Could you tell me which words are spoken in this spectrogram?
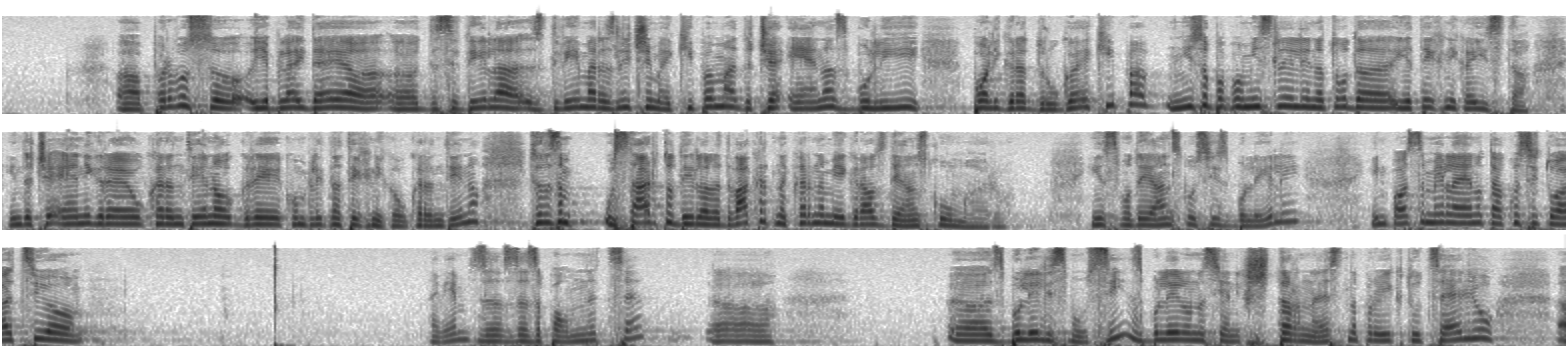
Prvo so, je bila ideja, da se dela z dvema različnima ekipama, da če ena zboli, poligra druga ekipa, niso pa pomislili na to, da je tehnika ista in da če eni grejo v karanteno, gre kompletna tehnika v karanteno. Tako da sem v startu delala dvakrat, na kar nam je igralec dejansko umrl. In smo dejansko vsi zboleli. In pa sem imela eno tako situacijo, ne vem, za, za zapomniti se. Uh, Eh, zboleli smo vsi, zbolelo nas je enih 14 na projektu v celju, uh,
